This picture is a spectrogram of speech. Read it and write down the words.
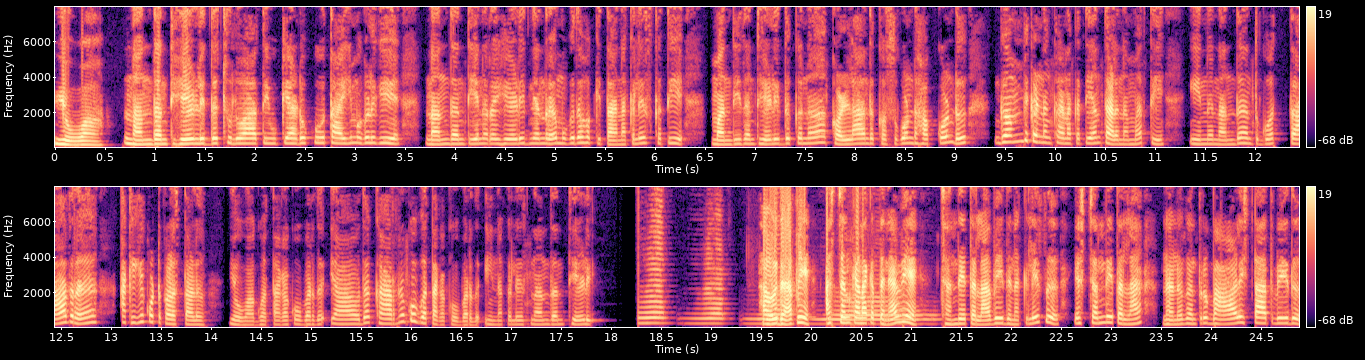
ಯವ್ವ, ನಂದಂತ ಹೇಳಿದ್ದ ಚಲೋ ಆತ ಇವು ಕ್ಯಾಡಕು ತಾಯಿ ಮಗಳಿಗೆ. ನಂದಂತ ಏನಾರ ಹೇಳಿದ್ನಂದ್ರ ಮುಗದ ಹೊಕ್ಕಿತ ನಕಲೇಸ್ ಕತಿ ಮಂದಿದಂತ ಹೇಳಿದ್ದಕ್ಕನ ಕೊಳ್ಳ ಅಂದ ಕಸ್ಕೊಂಡು ಹಾಕೊಂಡು ಗಂಬಿ ಕಣ್ಣಂಗ್ ಕಾಣಕತಿ ಅಂತಾಳ ನಮ್ಮ ಅತ್ತಿ. ಇನ್ನು ನಂದ ಅಂತ ಗೊತ್ತಾದ್ರ ಆಕಿಗೆ ಕೊಟ್ಟು ಕಳಿಸ್ತಾಳು. ಯವ್ವ, ಗೊತ್ತಾಗಕ್ ಹೋಗ್ಬಾರ್ದು. ಯಾವ್ದ ಕಾರಣಕ್ಕೂ ಗೊತ್ತಾಗಕ್ ಹೋಗ್ಬಾರ್ದು. ಈ ನಕಲೇಸ್ ನಂದಂತ ಹೇಳಿ. ಹೌದಾ ಬೇ ಅಷ್ಟ್ ಚಂದ ಕಾಣಕತ್ತಾನ ಬೇ ಚಂದ ಐತಲ್ಲ ಬೇ ಇದು ನಕಲೇಸ್ ಎಷ್ಟ್ ಚಂದ ಐತಲ್ಲ? ನನಗಂತೂ ಬಾಳ ಇಷ್ಟ ಆತ್ ಬೇ ಇದು.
